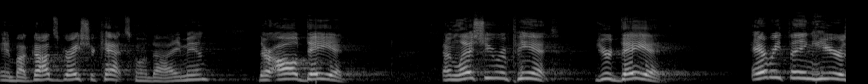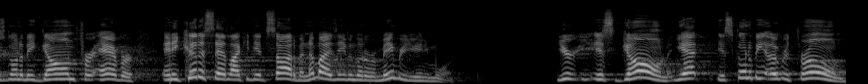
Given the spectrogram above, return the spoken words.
And by God's grace, your cat's going to die. Amen? They're all dead. Unless you repent, you're dead. Everything here is going to be gone forever. And he could have said, like he did Sodom, and nobody's even going to remember you anymore. You're, it's gone, yet it's going to be overthrown.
